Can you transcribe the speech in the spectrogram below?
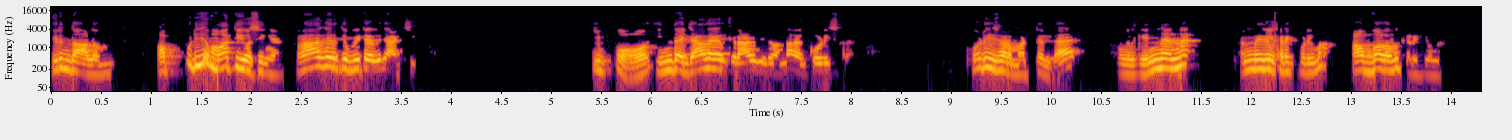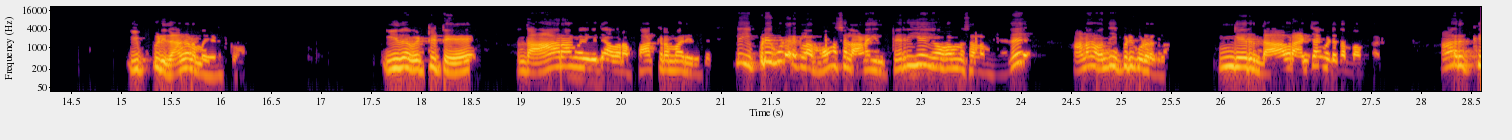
இருந்தாலும் அப்படியே மாத்தி யோசிங்க. ராகருக்கு வீட்டதுக்கு ஆட்சி இப்போ இந்த ஜாதகருக்கு ராகுகிட்ட வந்தா கோடீஸ்வரர். கோடீஸ்வரர் மட்டும் இல்ல உங்களுக்கு என்னென்ன நன்மைகள் கிடைக்க முடியுமா அவ்வளவு கிடைக்கும். இப்படிதாங்க நம்ம எடுக்கணும் இதை விட்டுட்டு அந்த ஆறாம் வீட்டை அவரை பார்க்குற மாதிரி இருக்கு. இல்லை இப்படி கூட இருக்கலாம். மோசம் ஆனா இது பெரிய யோகம்னு சொல்ல முடியாது. ஆனா வந்து இப்படி கூட இருக்கலாம். இங்க இருந்தா அவர் அஞ்சாம் வீட்டை தான் பார்ப்பாரு. ஆறுக்கு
